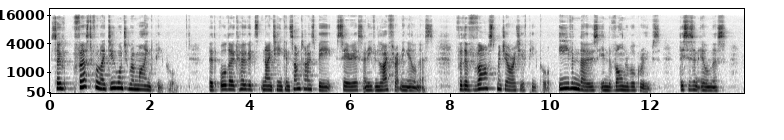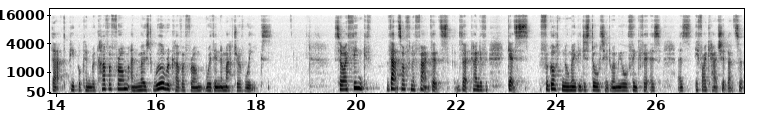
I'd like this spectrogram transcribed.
So, first of all, I do want to remind people that although COVID 19 can sometimes be serious and even life threatening illness, for the vast majority of people, even those in the vulnerable groups, this is an illness that people can recover from and most will recover from within a matter of weeks. So I think that's often a fact that's, that kind of gets forgotten or maybe distorted when we all think of it as, as if I catch it, that's, a,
